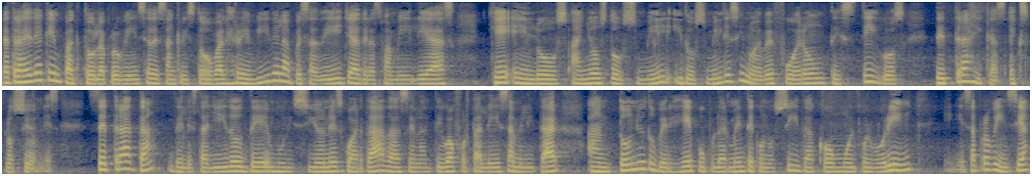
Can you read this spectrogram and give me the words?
La tragedia que impactó la provincia de San Cristóbal revive la pesadilla de las familias que en los años 2000 y 2019 fueron testigos de trágicas explosiones. Se trata del estallido de municiones guardadas en la antigua fortaleza militar Antonio Duvergé, popularmente conocida como el Polvorín, en esa provincia,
